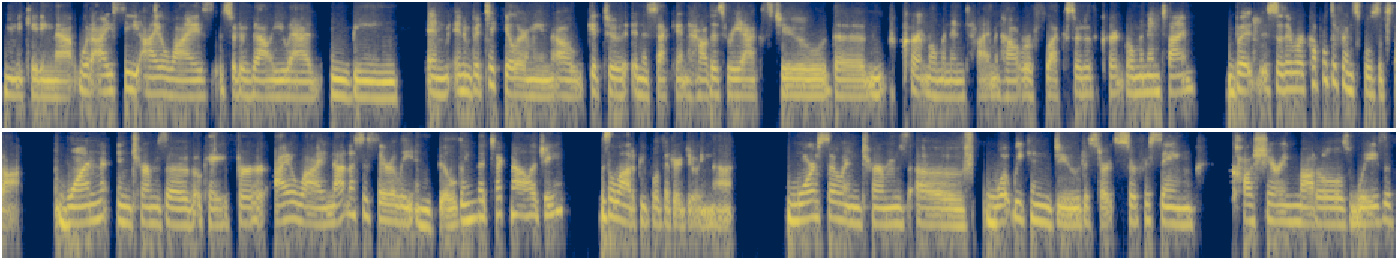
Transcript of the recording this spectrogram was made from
communicating that. What I see IOI's sort of value add in being, and in particular, I mean, I'll get to in a second how this reacts to the current moment in time and how it reflects sort of the current moment in time. But so there were a couple different schools of thought. One in terms of, okay, for IOI, not necessarily in building the technology, there's a lot of people that are doing that. More so in terms of what we can do to start surfacing cost sharing models, ways of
